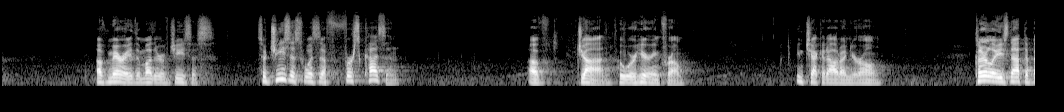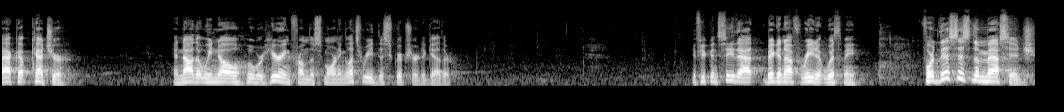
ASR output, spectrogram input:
of Mary, the mother of Jesus. So Jesus was a first cousin of John, who we're hearing from. You can check it out on your own. Clearly, he's not the backup catcher. And now that we know who we're hearing from this morning, let's read the scripture together. If you can see that big enough, read it with me. For this is the message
